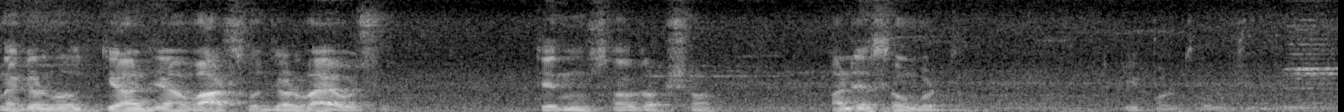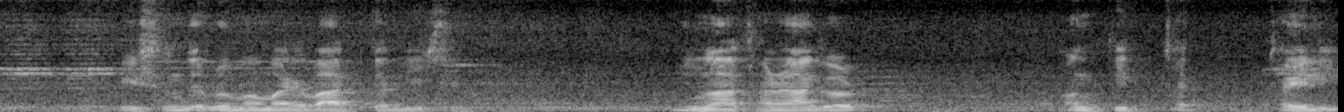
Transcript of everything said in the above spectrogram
નગરનો જ્યાં જ્યાં વારસો જળવાયો છે, તેનું સંરક્ષણ અને સંવર્ધન એ પણ થવું જોઈએ. એ સંદર્ભમાં મારે વાત કરવી છે. જૂના થાણા આગળ અંકિત થયેલી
